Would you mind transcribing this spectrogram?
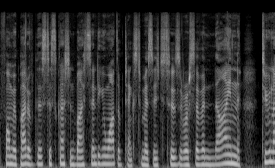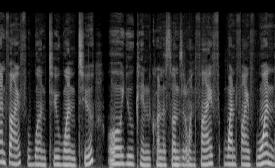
form a part of this discussion by sending a WhatsApp text message to 079 295 1212 or you can call us on 015 151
